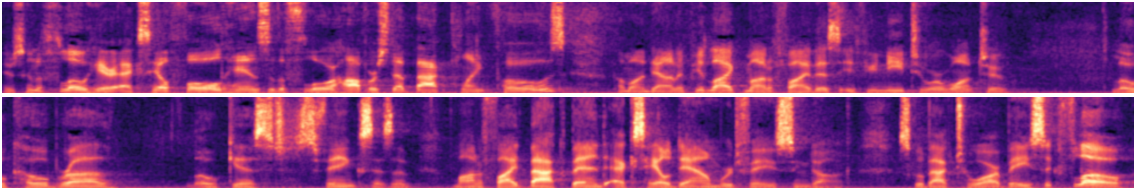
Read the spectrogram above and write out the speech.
You're just going to flow here. Exhale, fold, hands to the floor, hopper, step back, plank pose. Come on down if you'd like. Modify this if you need to or want to. Low cobra, locust, sphinx as a modified back bend. Exhale, downward facing dog. Let's go back to our basic flow.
